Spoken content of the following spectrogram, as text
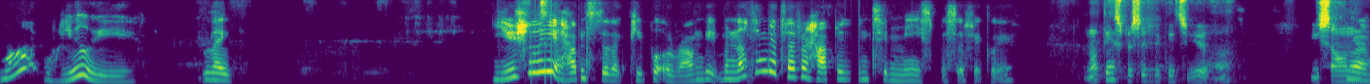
not really. Like, usually it happens to like people around me, but nothing that's ever happened to me specifically. Nothing specifically to you, huh? You sound, Yeah.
